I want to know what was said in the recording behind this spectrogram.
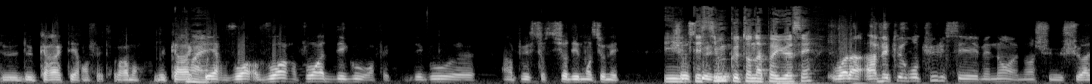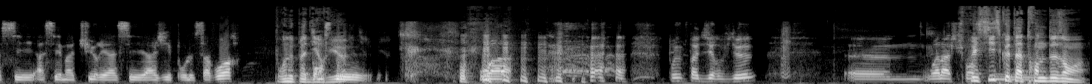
de, de caractère en fait, vraiment. De caractère, voire, voire, voire d'ego en fait. D'ego euh, un peu sur, surdimensionné. Et que t'estimes je- que t'en as pas eu assez? Voilà, avec le recul, c'est maintenant, non, je, suis- je suis assez, assez mature et assez âgé pour le savoir. Pour ne pas dire vieux. que- voilà. pour ne pas dire vieux. Euh, voilà, je précise que t'as 32 ans.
